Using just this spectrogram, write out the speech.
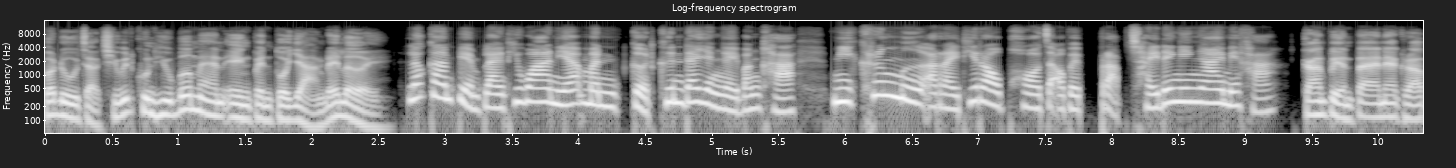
ก็ดูจากชีวิตคุณฮิวเบอร์แมนเองเป็นตัวอย่างได้เลย แล้วการเปลี่ยนแปลงที่ว่านี้มันเกิดขึ้นได้ยังไงบ้างคะ มีเครื่องมืออะไรที่เราพอจะเอาไปปรับใช้ได้ง่ายๆไหมคะ การเปลี่ยนแปลงเนี่ยครับ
